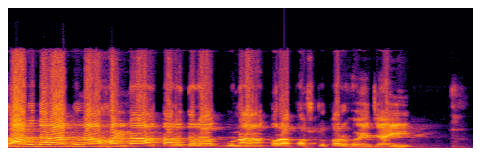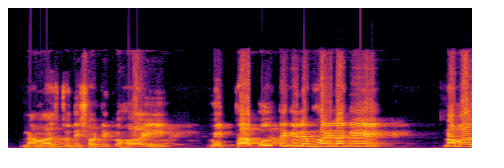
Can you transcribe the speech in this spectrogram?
তার দ্বারা গুণা হয় না, তার দ্বারা গুণা করা কষ্টকর হয়ে যায়। নামাজ যদি সঠিক হয়, মিথ্যা বলতে গেলে ভয় লাগে নামাজ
